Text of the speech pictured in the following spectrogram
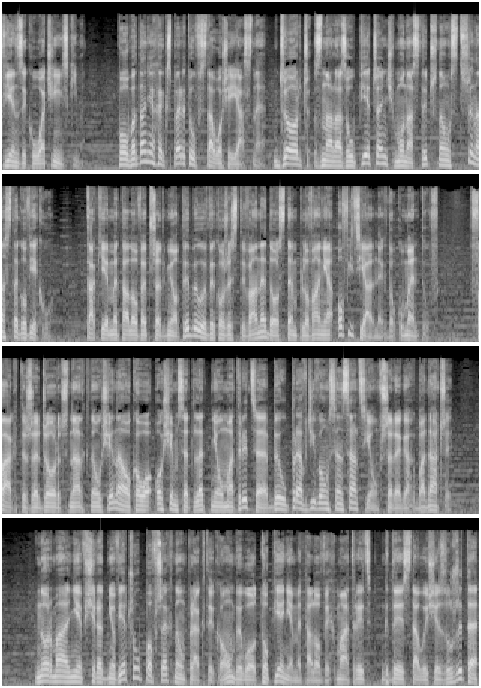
w języku łacińskim. Po badaniach ekspertów stało się jasne. George znalazł pieczęć monastyczną z XIII wieku. Takie metalowe przedmioty były wykorzystywane do stemplowania oficjalnych dokumentów. Fakt, że George natknął się na około 800-letnią matrycę, był prawdziwą sensacją w szeregach badaczy. Normalnie w średniowieczu powszechną praktyką było topienie metalowych matryc, gdy stały się zużyte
